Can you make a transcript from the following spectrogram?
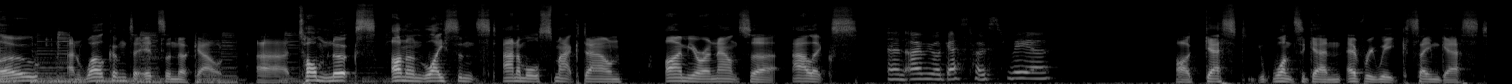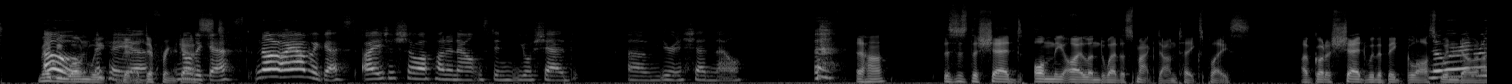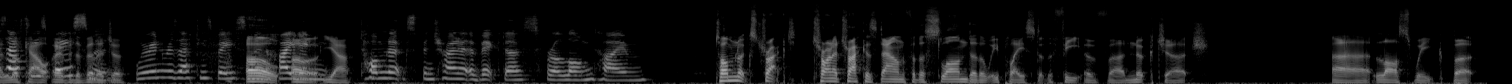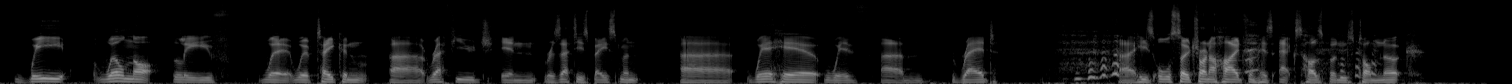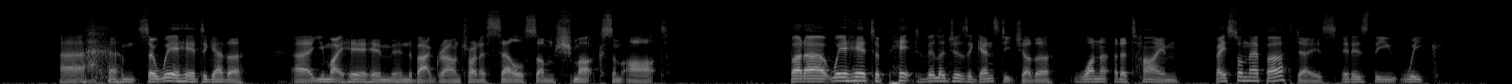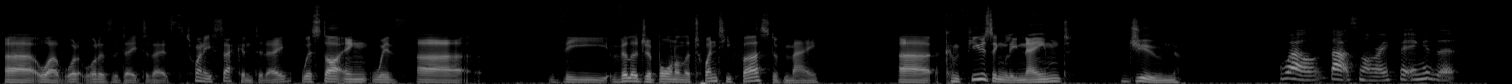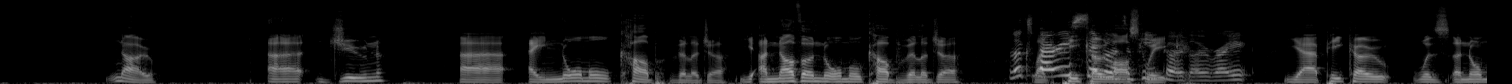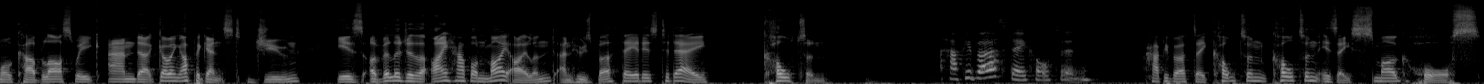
Hello, and welcome to It's a Nookout, uh, Tom Nook's unlicensed animal smackdown. I'm your announcer, Alex. And I'm your guest host, Mia. Our guest, once again, every week, same guest. Maybe oh, one week okay, we get yeah. a different guest. Not a guest. No, I am a guest. I just show up unannounced in your shed. Um, you're in a shed now. Uh huh. This is the shed on the island where the smackdown takes place. I've got a shed with a big glass no, window, in and I look out basement. over the villager. We're in Rossetti's basement, Oh, oh, hiding. yeah. Tom Nook's been trying to evict us for a long time. Tom Nook's tracked, trying to track us down for the slander that we placed at the feet of uh, Nook Church uh, last week, but we will not leave. We're, we've taken uh, refuge in Rossetti's basement. Uh, we're here with um, Redd. Uh, he's also trying to hide from his ex-husband Tom Nook. Uh, um, so we're here together. Uh, you might hear him in the background trying to sell some schmuck some art. But uh, we're here to pit villagers against each other, one at a time, based on their birthdays. It is the week. Uh, well, what what is the date today? It's the twenty second today. We're starting with uh, the villager born on the twenty first of May, uh, confusingly named June. Well, that's not very fitting, is it? No. Uh, June, uh, a normal cub villager. Another normal cub villager. Looks Like very Pico similar last to Pico, week. though, right? Yeah, Pico was a normal cub last week, and uh, going up against June is a villager that I have on my island and whose birthday it is today, Colton. Happy birthday, Colton. Happy birthday, Colton. Colton is a smug horse.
